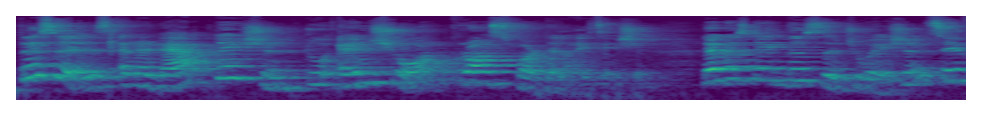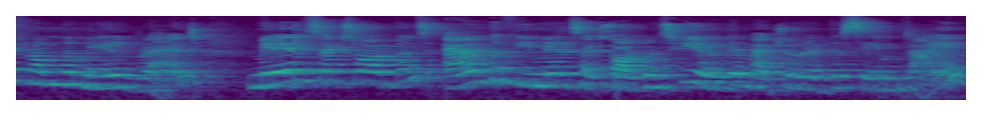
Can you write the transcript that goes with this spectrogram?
this is an adaptation to ensure cross-fertilization. Let us take this situation, say from the male branch, male sex organs and the female sex organs here, they mature at the same time.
